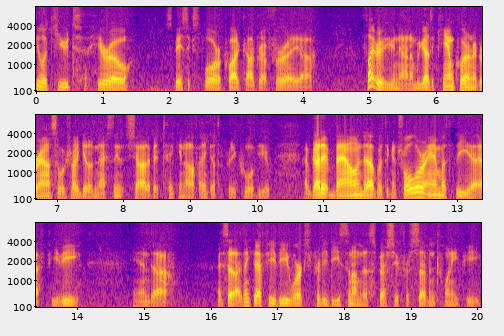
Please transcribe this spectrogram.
HeliCute Hero Space Explorer quadcopter up for a uh, flight review now. And we got the camcorder on the ground, so we'll try to get a nice shot of it taking off. I think that's a pretty cool view. I've got it bound up with the controller and with the uh, FPV. And uh, I said, I think the FPV works pretty decent on this, especially for 720p.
